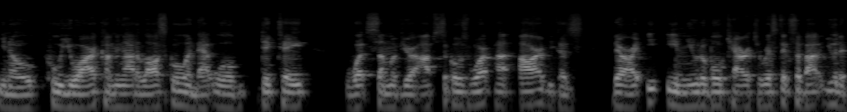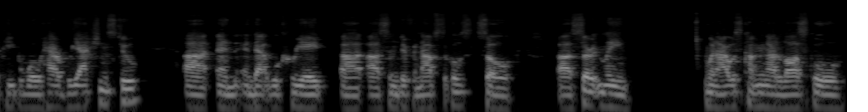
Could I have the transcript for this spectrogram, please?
you know who you are coming out of law school, and that will dictate what some of your obstacles were, uh, are because there are immutable characteristics about you that people will have reactions to uh, and and that will create uh, uh, some different obstacles. So uh, certainly, when I was coming out of law school,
